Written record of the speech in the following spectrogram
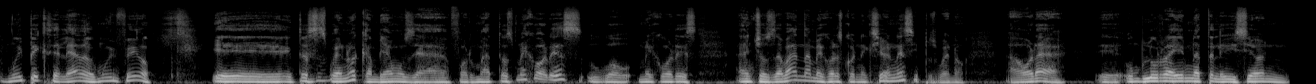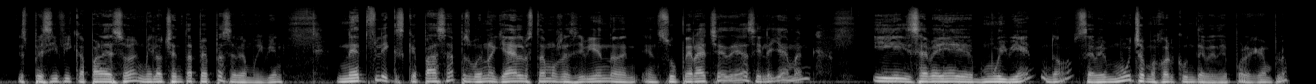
muy pixeleado, muy feo. Eh, entonces, bueno, cambiamos ya formatos mejores, hubo mejores anchos de banda, mejores conexiones y pues bueno, ahora eh, un Blu-ray en una televisión específica para eso, en 1080p, pues se ve muy bien. Netflix, ¿qué pasa? Pues bueno, ya lo estamos recibiendo en, en Super HD, así le llaman, y se ve muy bien, ¿no? Se ve mucho mejor que un DVD, por ejemplo.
